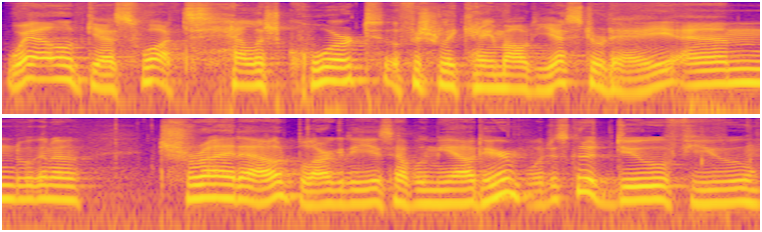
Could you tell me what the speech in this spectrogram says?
Well, guess what? Hellish Quart officially came out yesterday, and we're gonna try it out. Blargity is helping me out here. We're just gonna do a few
